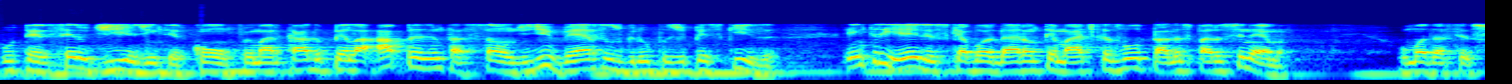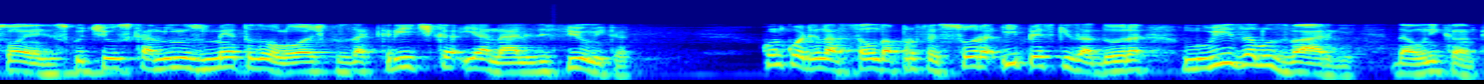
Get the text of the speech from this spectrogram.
O terceiro dia de Intercom foi marcado pela apresentação de diversos grupos de pesquisa, entre eles que abordaram temáticas voltadas para o cinema. Uma das sessões discutiu os caminhos metodológicos da crítica e análise fílmica, com coordenação da professora e pesquisadora Luísa Luzvarg, da Unicamp.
